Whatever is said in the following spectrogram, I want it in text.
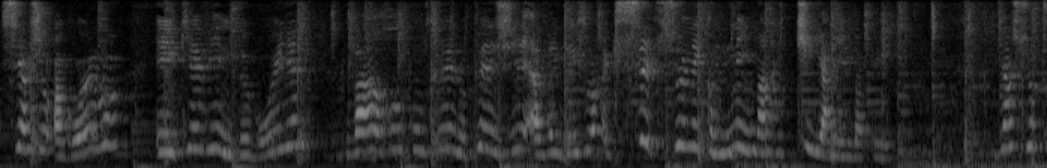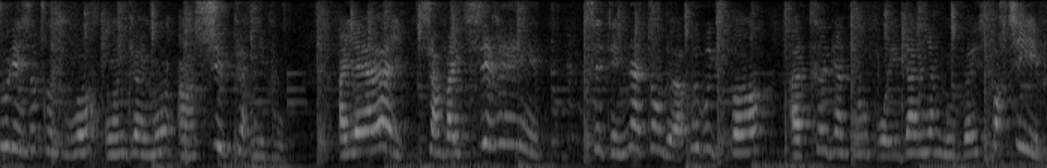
Sergio Aguero et Kevin De Bruyne, va rencontrer le PSG avec des joueurs exceptionnels comme Neymar et Kylian Mbappé. Bien sûr, tous les autres joueurs ont également un super niveau. Aïe aïe aïe, ça va être serré C'était Nathan de la rubrique sport. À très bientôt pour les dernières nouvelles sportives.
